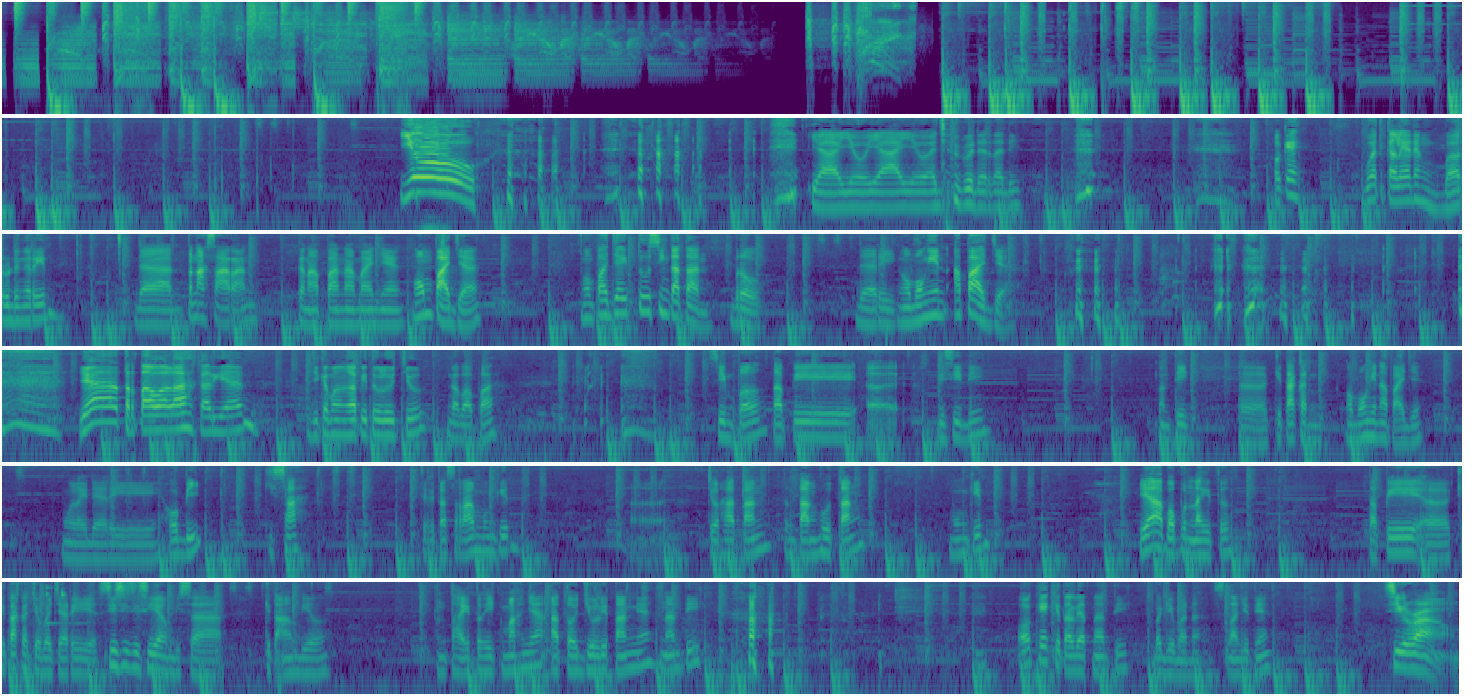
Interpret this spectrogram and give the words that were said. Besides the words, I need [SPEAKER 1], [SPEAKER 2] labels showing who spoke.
[SPEAKER 1] Yo. ya yo ya yo aja gue dari tadi. Oke, buat kalian yang baru dengerin dan penasaran kenapa namanya Ngompaja. Ngompaja itu singkatan, bro. Dari ngomongin apa aja. ya, tertawalah kalian jika menganggap itu lucu, nggak apa-apa. Simple, tapi uh, di sini nanti uh, kita akan ngomongin apa aja. Mulai dari hobi, kisah, cerita seram mungkin, uh, curhatan tentang hutang mungkin. Ya apa pun lah itu. Tapi uh, kita akan coba cari sisi-sisi yang bisa kita ambil entah itu hikmahnya atau julitannya nanti oke kita lihat nanti bagaimana selanjutnya see you around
